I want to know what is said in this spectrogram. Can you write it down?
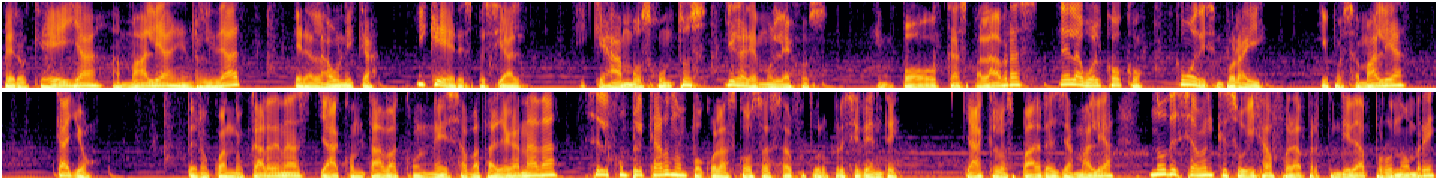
pero que ella, Amalia, en realidad era la única, y que era especial, y que ambos juntos llegarían muy lejos. En pocas palabras, le lavó el coco, como dicen por ahí, y pues Amalia cayó. Pero cuando Cárdenas ya contaba con esa batalla ganada, se le complicaron un poco las cosas al futuro presidente, ya que los padres de Amalia no deseaban que su hija fuera pretendida por un hombre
